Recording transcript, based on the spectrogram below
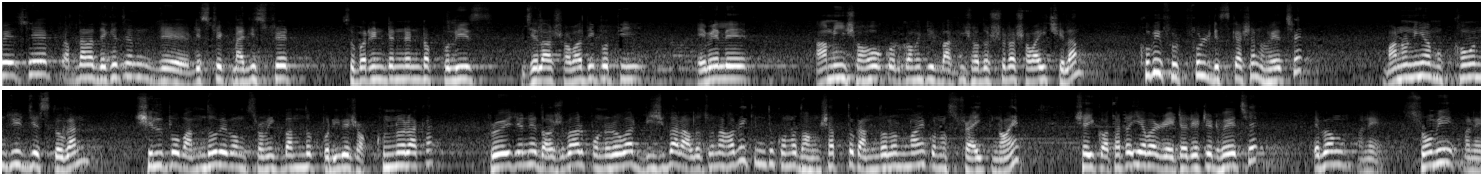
হয়েছে আপনারা দেখেছেন যে district magistrate superintendent of police জেলা সভাধিপতি এমএলএ আমি সহ কোর কমিটির বাকি সদস্যরা সবাই ছিলাম। খুবই ফ্রুটফুল ডিসকাশন হয়েছে। মাননীয় মুখ্যমন্ত্রীর যে স্লোগান, শিল্প বান্ধব এবং শ্রমিক বান্ধব পরিবেশ অক্ষুণ্ণ রাখা, প্রয়োজনে দশবার পনেরোবার বিশবার আলোচনা হবে, কিন্তু কোনো ধ্বংসাত্মক আন্দোলন নয়, কোনো স্ট্রাইক নয়। সেই কথাটাই আবার রেটারেটেড হয়েছে এবং মানে শ্রমিক মানে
